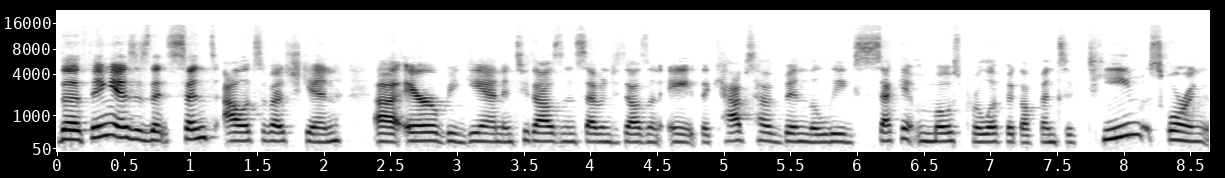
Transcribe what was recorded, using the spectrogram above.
the thing is, is that since Alex Ovechkin uh, era began in 2007, 2008, the Caps have been the league's second most prolific offensive team, scoring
